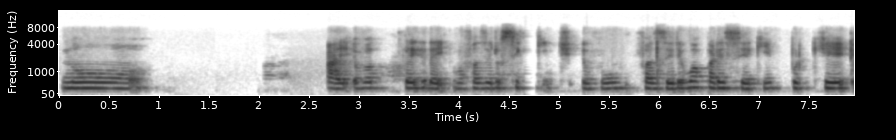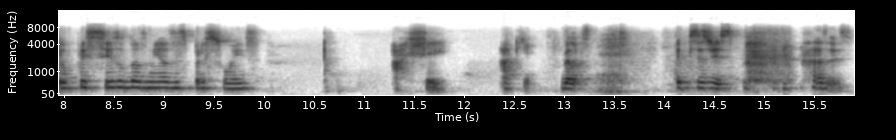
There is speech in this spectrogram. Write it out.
no, Aí eu vou, peraí, vou fazer o seguinte, eu vou fazer eu aparecer aqui, porque eu preciso das minhas expressões. Achei. Aqui, beleza. Eu preciso disso, às vezes.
